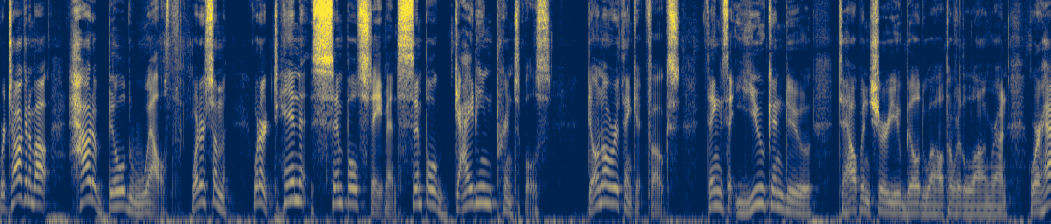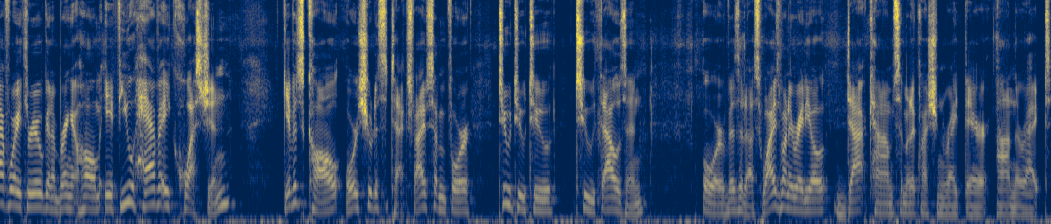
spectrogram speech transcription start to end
We're talking about how to build wealth. What are some what are 10 simple statements, simple guiding principles? Don't overthink it, folks. Things that you can do to help ensure you build wealth over the long run. We're halfway through, going to bring it home. If you have a question, give us a call or shoot us a text 574 222 2000 or visit us, wisemoneyradio.com. Submit a question right there on the right.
